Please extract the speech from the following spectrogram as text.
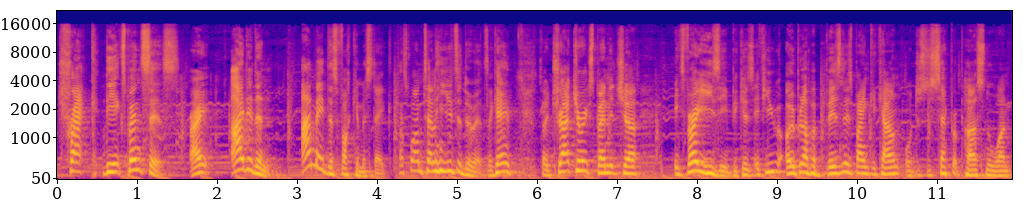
track the expenses, right? I didn't. I made this fucking mistake. That's why I'm telling you to do it, okay? So track your expenditure. It's very easy because if you open up a business bank account or just a separate personal one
